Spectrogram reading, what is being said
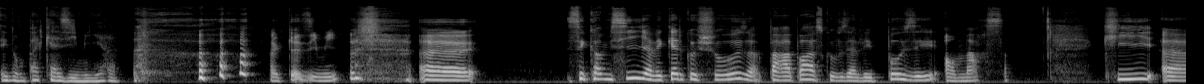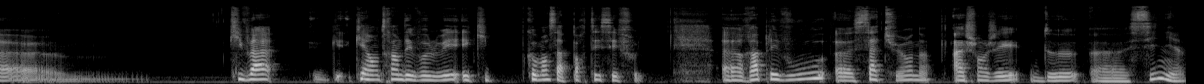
et non pas Casimir, un Casimi, euh, c'est comme s'il y avait quelque chose par rapport à ce que vous avez posé en mars qui qui va qui est en train d'évoluer et qui commence à porter ses fruits. Euh, rappelez-vous, euh, Saturne a changé de euh, signe.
